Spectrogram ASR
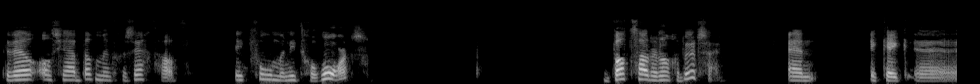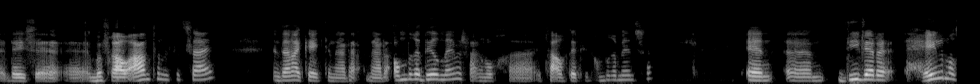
Terwijl als jij op dat moment gezegd had, ik voel me niet gehoord. Wat zou er dan gebeurd zijn? En ik keek uh, deze uh, mevrouw aan toen ik het zei. En daarna keek ik naar de, naar de andere deelnemers. Er waren nog uh, 12, 13 andere mensen. En um, die werden helemaal,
